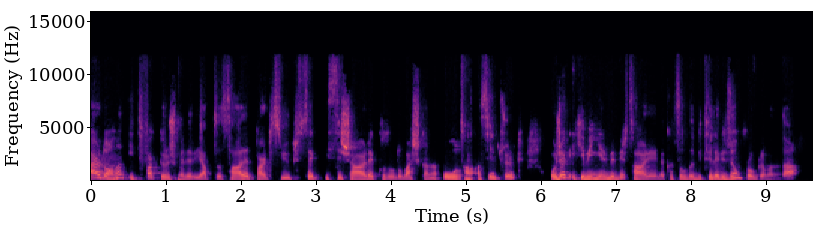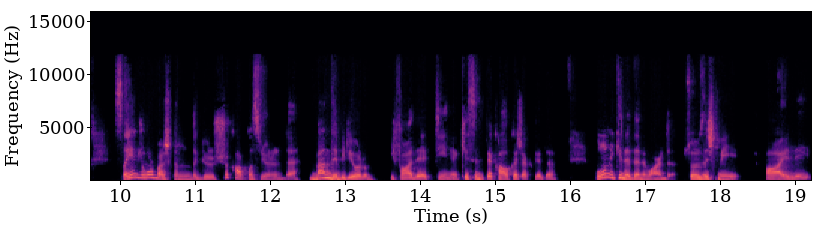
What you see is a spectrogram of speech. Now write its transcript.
Erdoğan'ın ittifak görüşmeleri yaptığı Saadet Partisi Yüksek İstişare Kurulu Başkanı Oğuzhan Asiltürk, Ocak 2021 tarihinde katıldığı bir televizyon programında Sayın Cumhurbaşkanı'nın da görüşü kalkması yönünde. Ben de biliyorum ifade ettiğini kesinlikle kalkacak dedi. Bunun iki nedeni vardı. Sözleşmeyi aile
